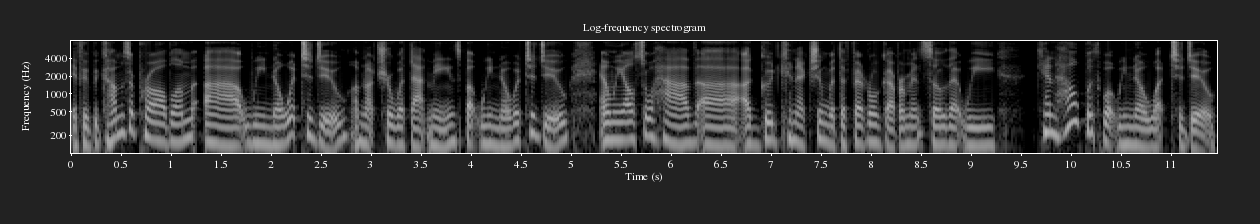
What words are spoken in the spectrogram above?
If it becomes a problem, uh, we know what to do. I'm not sure what that means, but we know what to do, and we also have uh, a good connection with the federal government so that we can help with what we know what to do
